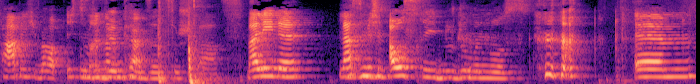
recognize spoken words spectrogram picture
farblich überhaupt nicht zum Und die anderen Wimpern sind zu schwarz. Marlene, lass mich ausreden, du dumme Nuss. ähm,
